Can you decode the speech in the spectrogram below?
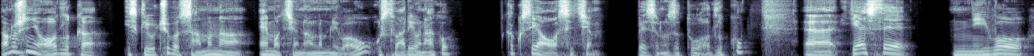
Donošenje odluka isključivo samo na emocionalnom nivou, u stvari onako kako se ja osjećam vezano za tu odluku, e, jeste nivo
